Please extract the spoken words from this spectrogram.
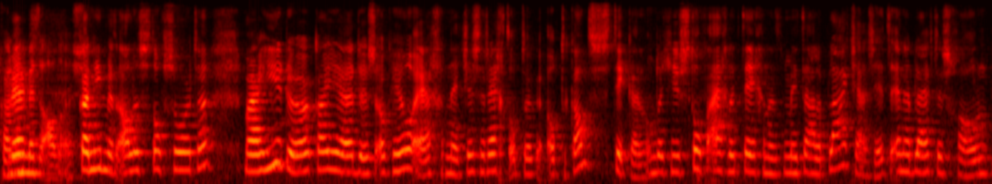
kan werkt. niet met alles. Kan niet met alle stofsoorten. Maar hierdoor kan je dus ook heel erg netjes recht op de, op de kant stikken. Omdat je je stof eigenlijk tegen het metalen plaatje aan zit. En hij blijft dus gewoon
